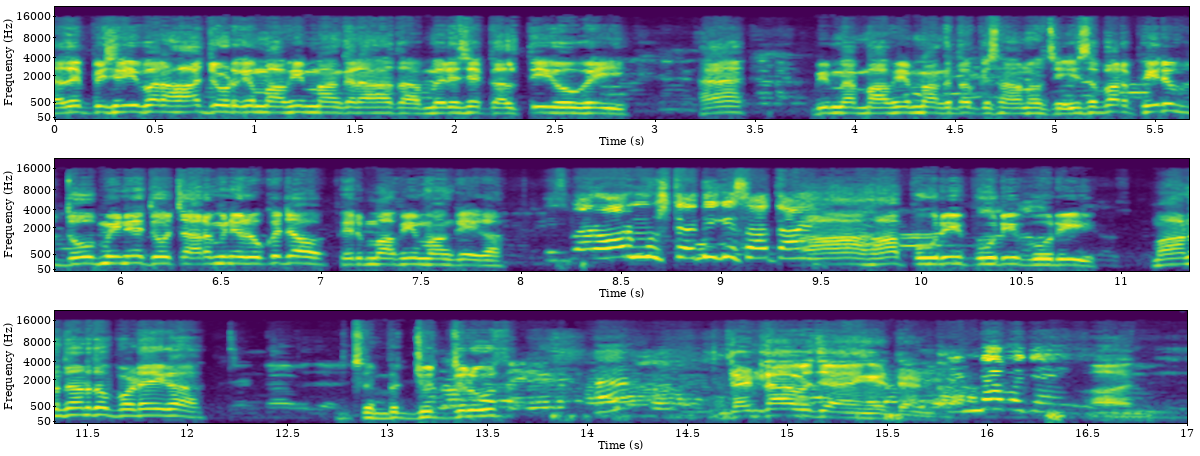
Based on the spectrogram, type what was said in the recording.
कहते पिछली बार हाथ जोड़ के माफ़ी मांग रहा था मेरे से गलती हो गई है? भी मैं माफ़ी माँगता हूँ किसानों से। इस बार फिर दो महीने दो चार महीने रुक जाओ फिर माफ़ी मांगेगा। इस बार और मुस्तैदी के साथ आए? हाँ हाँ पूरी पूरी पूरी। मानदान तो पड़ेगा। जुलूस डंडा बजाएँगे डंडा। डंडा बजाएँगे? हाँ जी।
